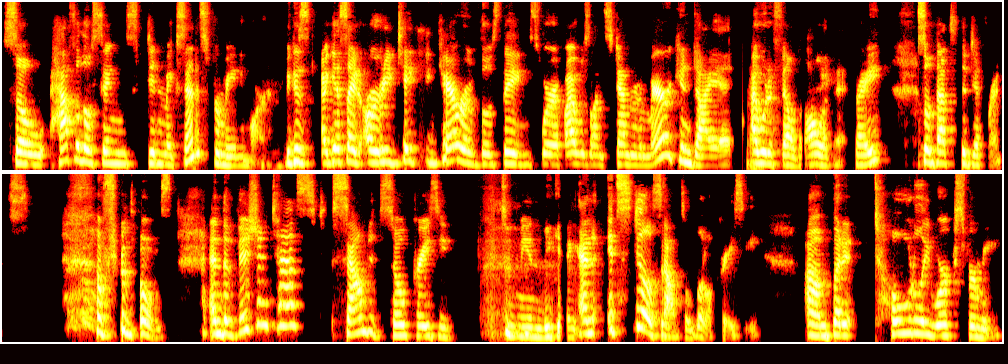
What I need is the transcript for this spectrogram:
So half of those things didn't make sense for me anymore because I guess I'd already taken care of those things where if I was on standard American diet, I would have failed all of it, right? So that's the difference for those. And the vision test sounded so crazy to me in the beginning and it still sounds a little crazy. Um, but it totally works for me.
